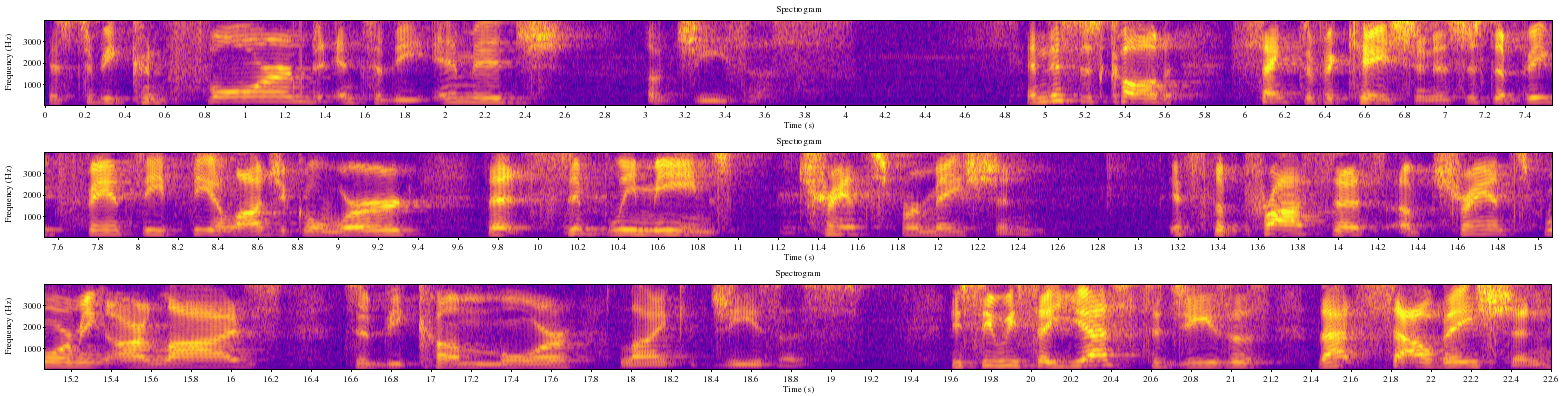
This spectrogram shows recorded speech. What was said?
is to be conformed into the image of Jesus. And this is called sanctification. It's just a big, fancy theological word that simply means transformation. It's the process of transforming our lives to become more like Jesus. You see, we say yes to Jesus, that's salvation.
